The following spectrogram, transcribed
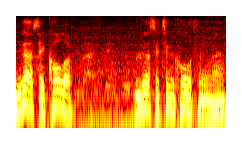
You gotta say cola. You gotta say take a cola for me, man.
